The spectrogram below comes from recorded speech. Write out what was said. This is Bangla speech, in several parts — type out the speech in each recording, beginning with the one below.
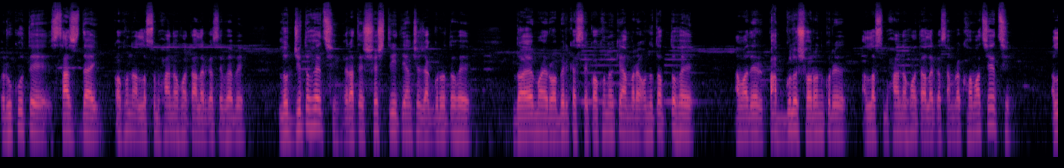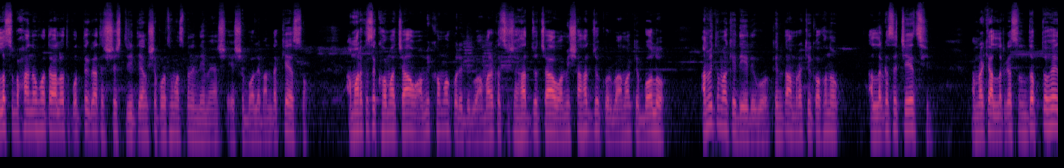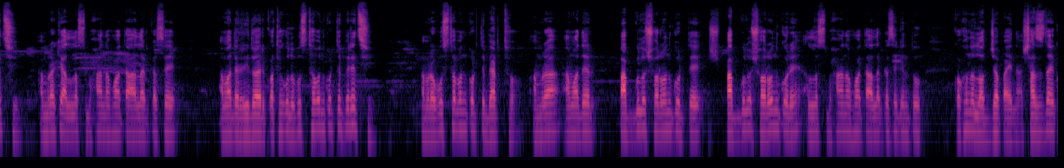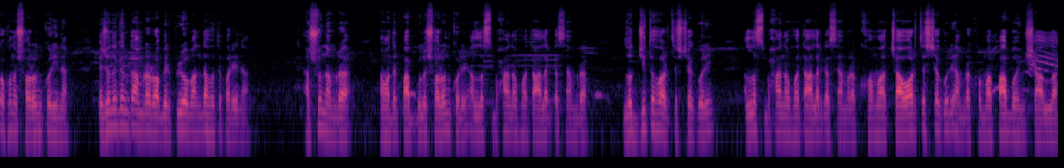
রুকুতে সাজদাই কখনো আল্লাহ সুবহানাহু ওয়া আল্লাহর কাছে এভাবে লজ্জিত হয়েছি। রাতের শেষ তৃতীয়াংশে জাগ্রত হয়ে দয়াময় রবের কাছে কখনো কি আমরা অনুতপ্ত হয়ে আমাদের পাপগুলো স্মরণ করে আল্লাহ সুবহানাহু ওয়া তাআলার কাছে আমরা ক্ষমা চেয়েছি? আল্লাহ সুবহানাহু ওয়া তাআলা তো প্রত্যেক রাতের শেষ তৃতীয়াংশে প্রথম আসমানে নেমে আসে, এসে বলে, বান্দা, কে আসো আমার কাছে ক্ষমা চাও, আমি ক্ষমা করে দেবো। আমার কাছে সাহায্য চাও, আমি সাহায্য করব। আমাকে বলো, আমি তোমাকে দিয়ে দেবো। কিন্তু আমরা কি কখনো আল্লাহর কাছে চেয়েছি? আমরা কি আল্লাহর কাছে অনুতপ্ত হয়েছি? আমরা কি আল্লাহ সুবহানাহু ওয়া তাআলার কাছে আমাদের হৃদয়ের কথাগুলো উপস্থাপন করতে পেরেছি? আমরা উপস্থাপন করতে ব্যর্থ। আমরা আমাদের পাপগুলো স্মরণ করতে, পাপগুলো স্মরণ করে আল্লাহ সুবহানাহু ওয়া আল্লাহর কাছে কিন্তু কখনো লজ্জা পাই না, সাজদায় কখনো স্মরণ করি না। এজন্য কিন্তু আমরা রবের প্রিয় বান্দা হতে পারি না। আসুন আমরা আমাদের পাপগুলো স্মরণ করে আল্লাহ সুবহানাহু ওয়া আল্লাহর কাছে আমরা লজ্জিত হওয়ার চেষ্টা করি। আল্লাহ সুবহানাহু ওয়া আল্লাহর কাছে আমরা ক্ষমা চাওয়ার চেষ্টা করি, আমরা ক্ষমা পাবো ইনশাআল্লাহ।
